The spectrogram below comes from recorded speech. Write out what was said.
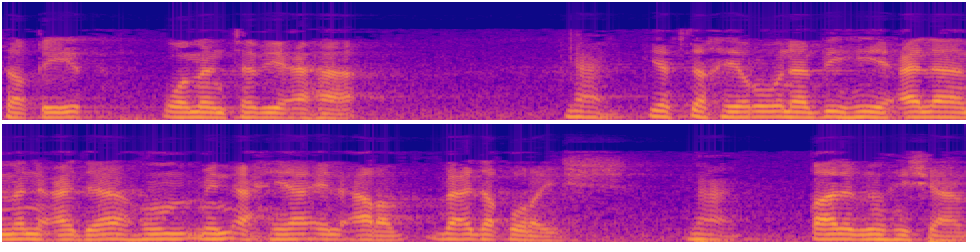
ثقيف ومن تبعها. نعم. يفتخرون به على من عداهم من أحياء العرب بعد قريش. نعم. قال ابن هشام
